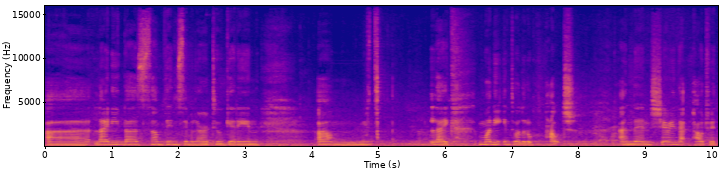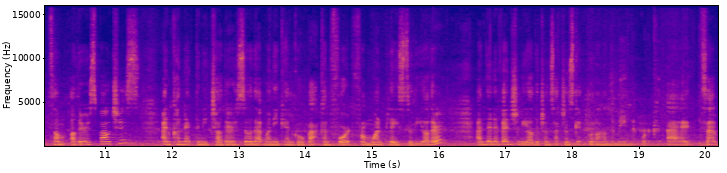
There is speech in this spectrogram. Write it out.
uh, Lightning does something similar to getting um, like money into a little pouch and then sharing that pouch with some others' pouches and connecting each other so that money can go back and forth from one place to the other. And then eventually all the transactions get put on, on the main network. I, it's a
